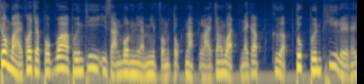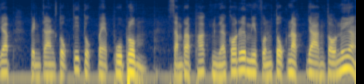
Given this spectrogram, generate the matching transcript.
ช่วงบ่ายก็จะพบว่าพื้นที่อีสานบนเนี่ยมีฝนตกหนักหลายจังหวัดนะครับเกือบทุกพื้นที่เลยนะครับเป็นการตกที่ตกแบบภูพรมสำหรับภาคเหนือก็เริ่มมีฝนตกหนักอย่างต่อเนื่อง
